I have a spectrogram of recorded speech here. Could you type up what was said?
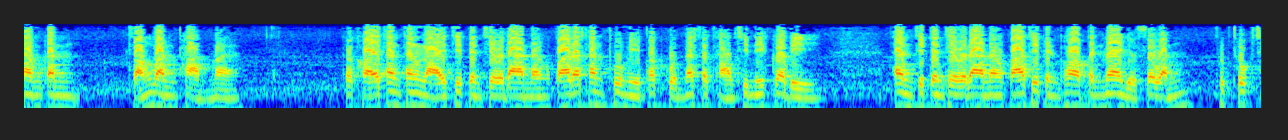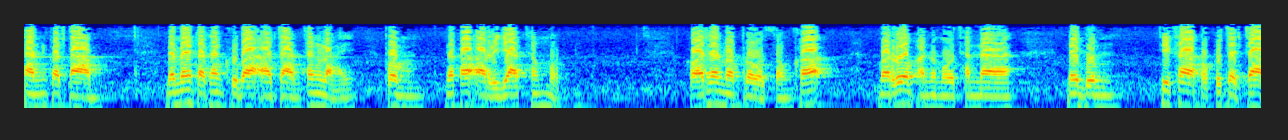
ทำกันสองวันผ่านมาก็ขอให้ท่านทั้งหลายที่เป็นเทวดานางฟ้าและท่านผู้มีพระคุณณสถานที่นี้ก็ดี ท่านที่เป็นเทวดานางฟ้าที่เป็นพ่อเป็นแม่อยู่สวรรค์ทุกๆชั้นก็ตาม และแม้กระทั่งครูบาอาจารย์ทั้งหลายพรมและพระอริยะทั้งหมด ขอท่านมาโปรดสงเคราะห์มาร่วมอนุโมทนาในบุญที่ข้าพระพุทธเจ้า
